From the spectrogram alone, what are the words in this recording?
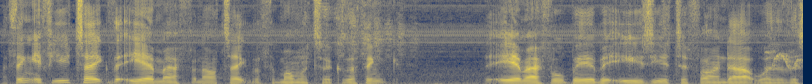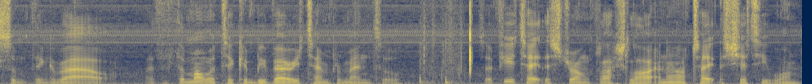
I think if you take the EMF and I'll take the thermometer, because I think the EMF will be a bit easier to find out whether there's something about. The thermometer can be very temperamental. So if you take the strong flashlight and I'll take the shitty one.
